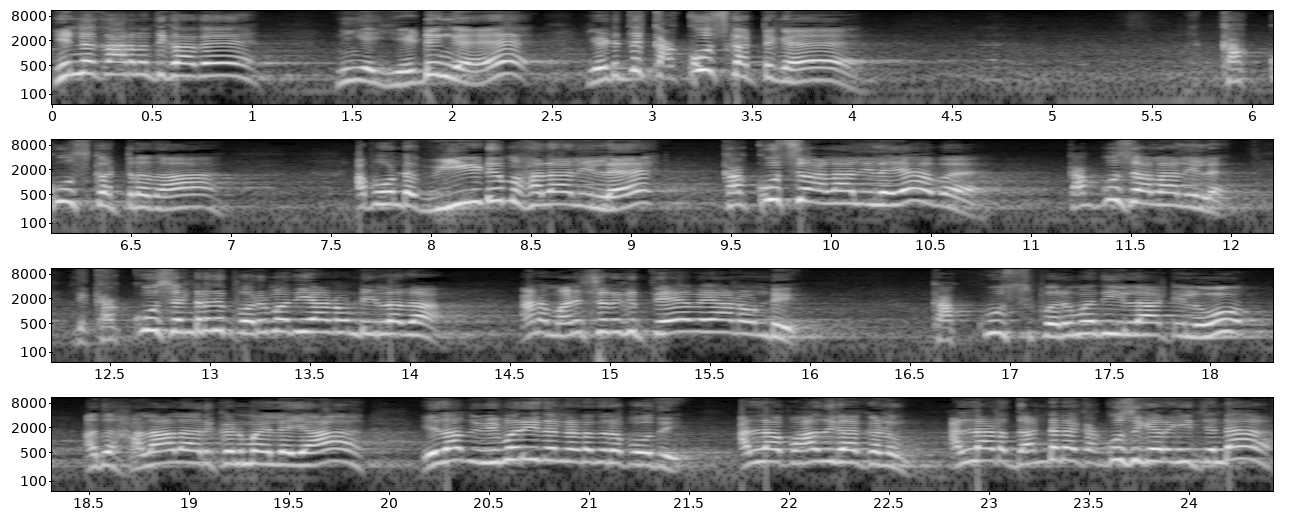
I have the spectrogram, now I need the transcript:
என்ன காரணத்துக்காக? நீங்க எடுங்க. எடுத்து கக்கூஸ் கட்டுங்க. கக்கூஸ் கட்டுறதா? அப்போ உண்ட வீடும் ஹலால் இல்ல. கக்கூஸ் ஹலால் இல்லையா அவ? கக்கூஸ் ஹலால் இல்ல. இந்த கக்கூஸ்ன்றது பெருமதியான ஒன்று இல்லதான் ஆனா மனுஷனுக்கு தேவையான ஒன்று கக்கூஸ் பெருமதி இல்லாட்டிலும் அது ஹலாலா இருக்கணுமா இல்லையா? ஏதாவது விபரீதம் நடந்துற போகுது அல்லா பாதுகாக்கணும். அல்லாட தண்டனை கக்கூசுக்கு இறங்கிச்சுண்டா?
